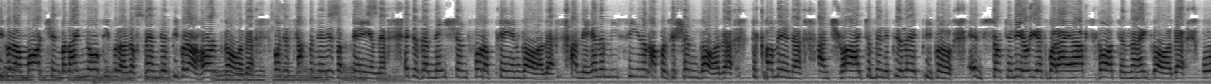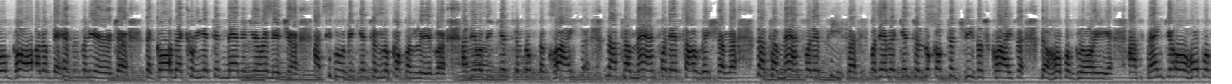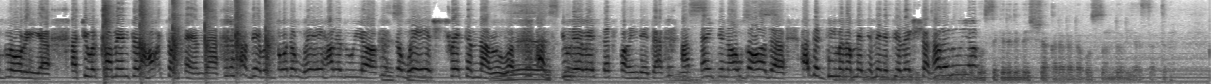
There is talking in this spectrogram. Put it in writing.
People are marching, but I know people are offended. People are hurt, God. What is happening is a pain. It is a nation full of pain, God. And the enemy seeing an opposition, God, to come in and try to manipulate people in certain areas. But I ask God tonight, God, uh, oh God of the heavens and the earth, uh, the God that created man in your image, uh, and people will begin to look up and live, and they will begin to look to Christ, not to man for their salvation, not to man for their peace, but they will begin to look up to Jesus Christ, the hope of glory. I thank you, oh hope of glory, that you will come into the hearts of men, and they will know the way, hallelujah. The way is straight and narrow, Yes, and God. there is that find it. I thank you now, God, uh, uh, the demon of manipulation, hallelujah,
